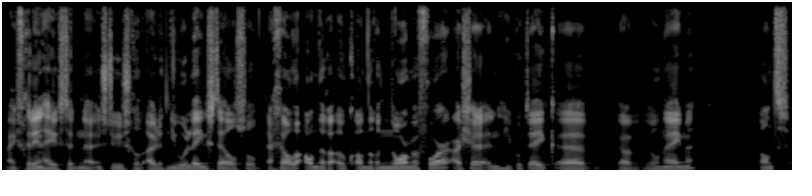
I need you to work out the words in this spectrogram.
Mijn vriendin heeft een, een studieschuld uit het nieuwe leenstelsel. Daar gelden andere, ook andere normen voor als je een hypotheek wil nemen. Want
